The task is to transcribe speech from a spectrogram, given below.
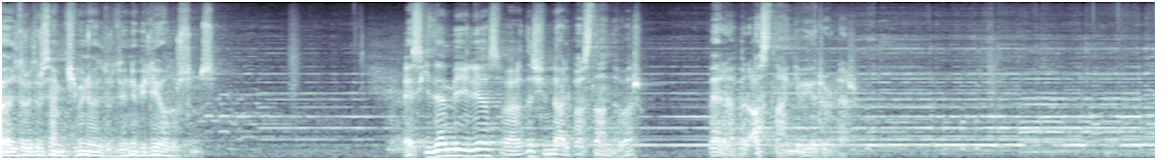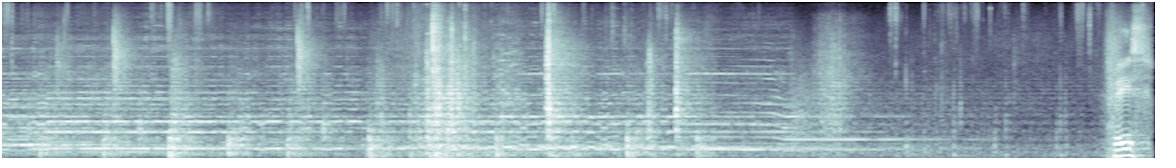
Öldürülürsem kimin öldürdüğünü biliyor olursunuz. Eskiden bir İlyas vardı, şimdi Alparslan da var. Beraber aslan gibi yürürler. Reis,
